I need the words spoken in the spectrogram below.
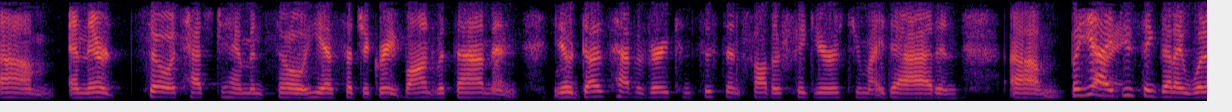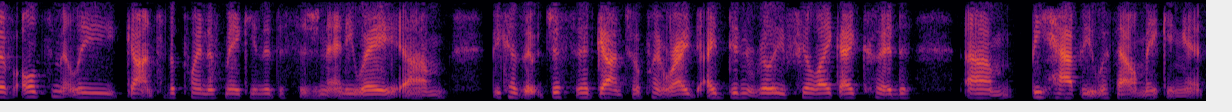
um and they're so attached to him and so he has such a great bond with them and you know does have a very consistent father figure through my dad and um but yeah Right. I do think that I would have ultimately gotten to the point of making the decision anyway um because it just had gotten to a point where I I didn't really feel like I could um be happy without making it.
